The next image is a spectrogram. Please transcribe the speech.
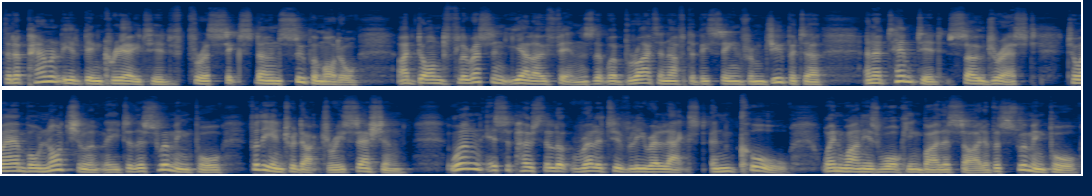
that apparently had been created for a six stone supermodel. I donned fluorescent yellow fins that were bright enough to be seen from Jupiter and attempted, so dressed, to amble nonchalantly to the swimming pool for the introductory session. One is supposed to look relatively relaxed and cool when one is walking by the side of a swimming pool.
